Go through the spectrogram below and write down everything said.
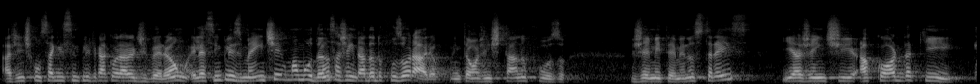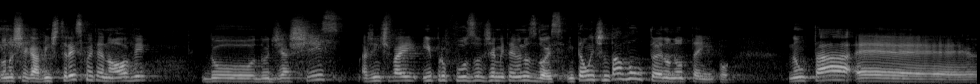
a gente consegue simplificar que o horário de verão, ele é simplesmente uma mudança agendada do fuso horário. Então, a gente está no fuso GMT-3 e a gente acorda que, quando chegar 23h59, do, do dia X, a gente vai ir para o fuso GMT-2. Então a gente não está voltando no tempo, não está é,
